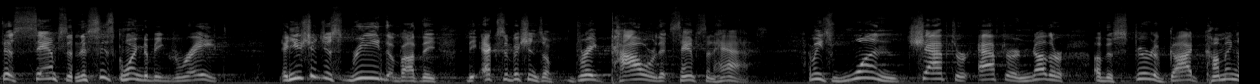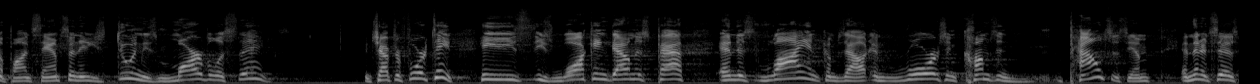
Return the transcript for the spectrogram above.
This Samson, this is going to be great. And you should just read about the, the exhibitions of great power that Samson has. I mean, it's one chapter after another of the Spirit of God coming upon Samson, and he's doing these marvelous things. In chapter 14, he's, he's walking down this path, and this lion comes out and roars and comes and pounces him. And then it says,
